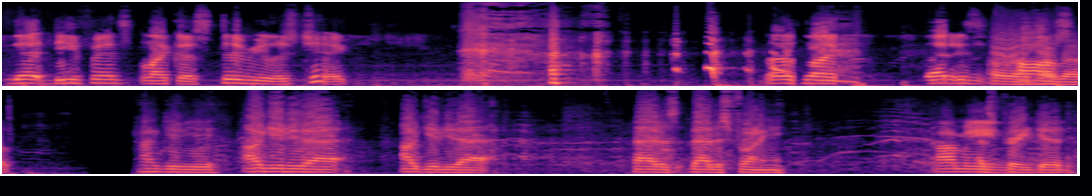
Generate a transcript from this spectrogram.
through that defense like a stimulus check. I was like, that is hold awesome. up. I'll give you. I'll give you that. I'll give you that. That is that is funny. I mean, That's pretty good.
